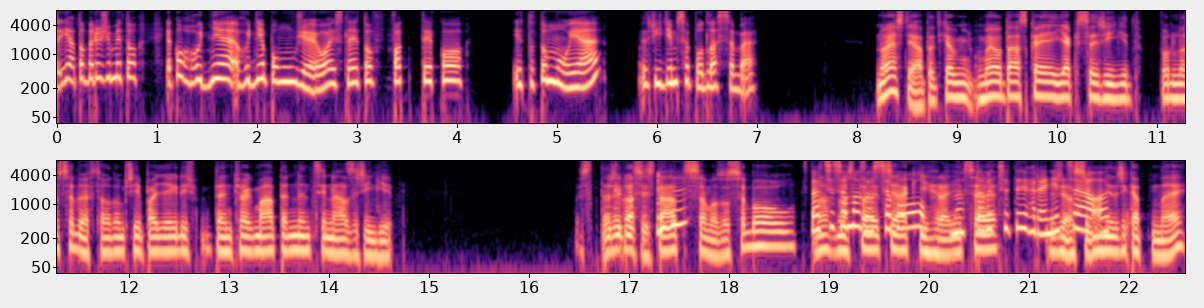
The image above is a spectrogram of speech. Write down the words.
já to beru, že mi to jako hodně, hodně pomůže, jo, jestli je to fakt jako, je to to moje, řídím se podle sebe. No jasně, a teďka moje otázka je, jak se řídit podle sebe v tomto případě, když ten člověk má tendenci nás řídit. Řekla si stát mm-hmm. sama za sebou, stát si sama za sebou, si hranice, nastavit si ty hranice, asi ale umět říkat ne.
